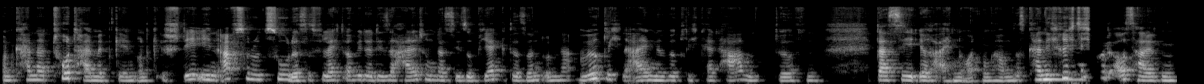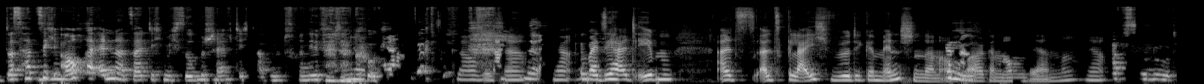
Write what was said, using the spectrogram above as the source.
und kann da total mitgehen und stehe ihnen absolut zu. Das ist vielleicht auch wieder diese Haltung, dass sie Subjekte sind und wirklich eine eigene Wirklichkeit haben dürfen, dass sie ihre eigene Ordnung haben. Das kann ich mhm. richtig gut aushalten. Das hat sich mhm. auch verändert, seit ich mich so beschäftigt habe mit Frenet-Pädagogik. Ja, glaube ich, ja. ja. Weil sie halt eben als, als gleichwürdige Menschen dann auch genau. wahrgenommen werden. Ne? Ja. Absolut.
